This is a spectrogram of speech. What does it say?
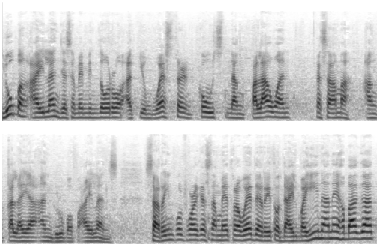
Lubang Island dyan sa may Mindoro at yung western coast ng Palawan kasama ang Kalayaan Group of Islands. Sa rainfall forecast ng Metro Weather, ito dahil mahina na yung habagat,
